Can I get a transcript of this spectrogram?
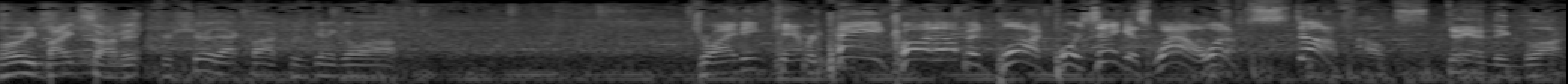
Murray bites on it. For sure that clock was going to go off. Driving, Cameron Payne caught up blocked. Porzingis, wow, what a stuff. Outstanding block.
